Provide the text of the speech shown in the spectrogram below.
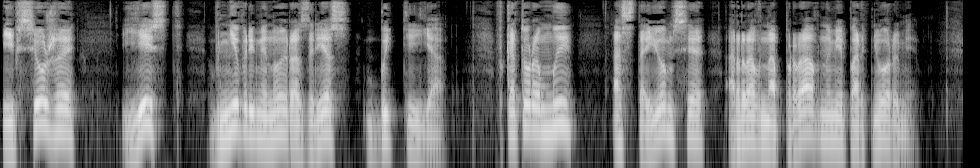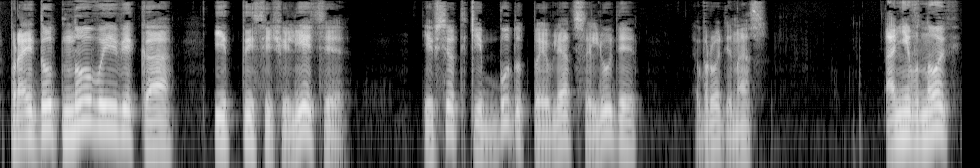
И все же есть вневременной разрез бытия, в котором мы остаемся равноправными партнерами. Пройдут новые века и тысячелетия, и все-таки будут появляться люди вроде нас. Они вновь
